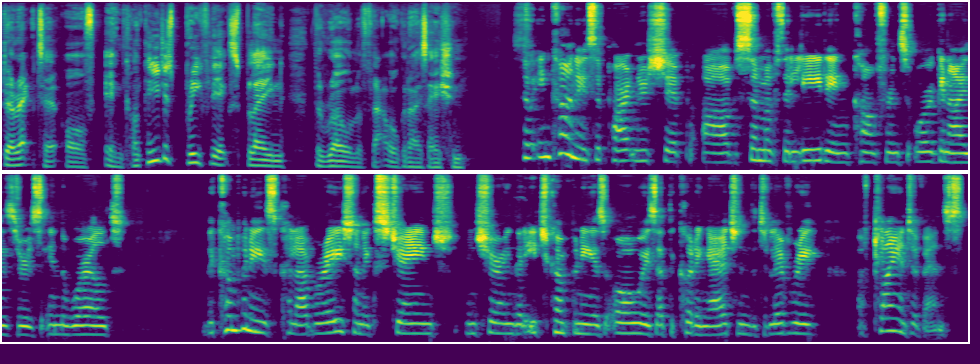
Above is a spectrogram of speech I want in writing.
Director of Incon. Can you just briefly explain the role of that organisation? So, Incon is a partnership of some of the leading conference organisers in the world. The companies collaborate and exchange, ensuring that each company is always at the cutting edge in the delivery of client events.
